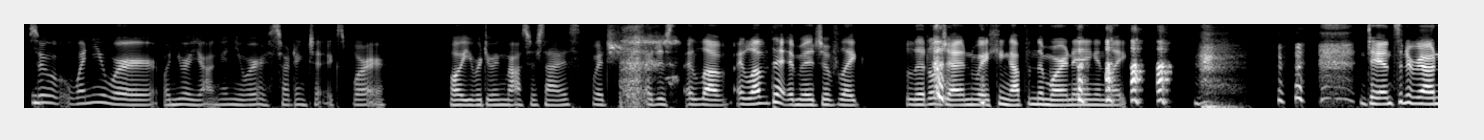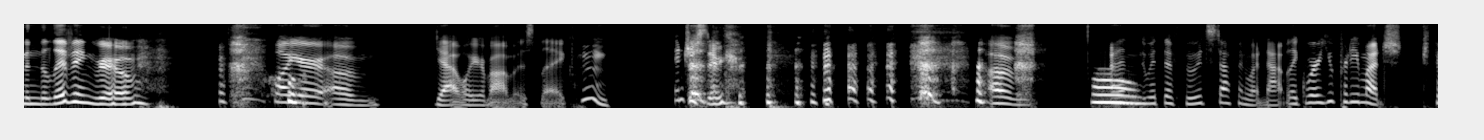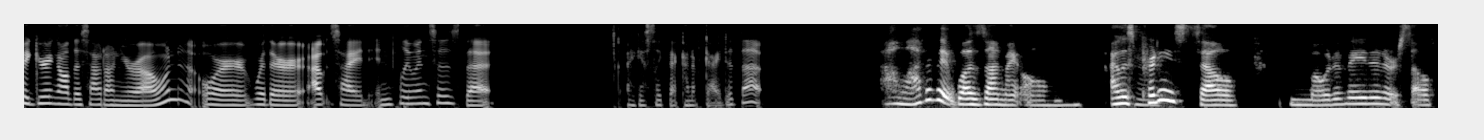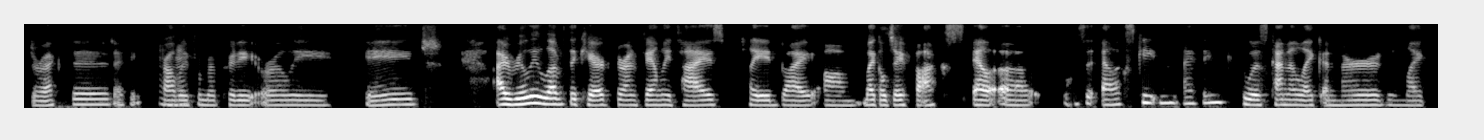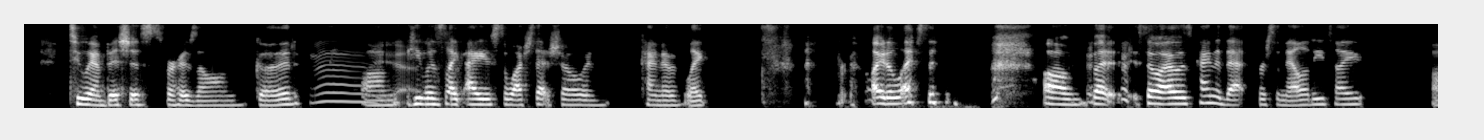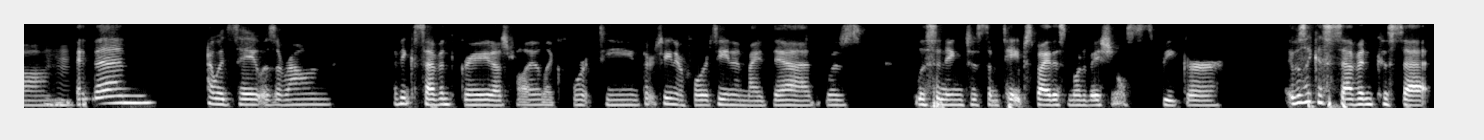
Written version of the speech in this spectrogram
mm. so when you were when you were young and you were starting to explore while you were doing Mousercise, which I just I love. I love the image of like little Jen waking up in the morning and like dancing around in the living room while your um yeah, while your mom was like, hmm, interesting. um oh. and with the food stuff and whatnot, like were you pretty much figuring all this out on your own or were there outside influences that I guess like that kind of guided that? A lot of it was on my own. I was mm-hmm. pretty self motivated or self directed, I think probably mm-hmm. from a pretty early age. I really loved the character on Family Ties played by um, Michael J. Fox. Uh, was it Alex Keaton? I think who was kind of like a nerd and like too ambitious for his own good. Uh, um, yeah. He was like I used to watch that show and kind of like idolize him. um, but so I was kind of that personality type. Um, mm-hmm. And then I would say it was around, I think seventh grade. I was probably like 14, 13 or 14. And my dad was listening to some tapes by this motivational speaker. It was like a seven cassette,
